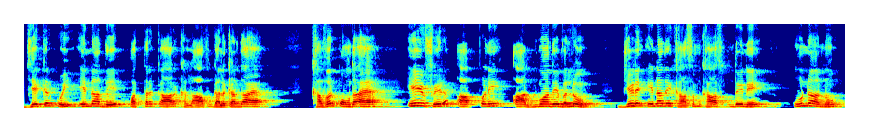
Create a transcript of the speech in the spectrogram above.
ਜੇਕਰ ਕੋਈ ਇਹਨਾਂ ਦੇ ਪੱਤਰਕਾਰ ਖਿਲਾਫ ਗੱਲ ਕਰਦਾ ਹੈ, ਖਬਰ ਪਾਉਂਦਾ ਹੈ, ਇਹ ਫਿਰ ਆਪਣੇ ਆਗੂਆਂ ਦੇ ਵੱਲੋਂ ਜਿਹੜੇ ਇਹਨਾਂ ਦੇ ਖਾਸਮ ਖਾਸ ਹੁੰਦੇ ਨੇ, ਉਹਨਾਂ ਨੂੰ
